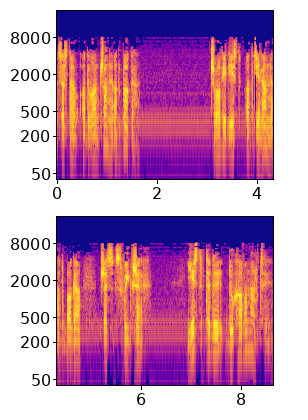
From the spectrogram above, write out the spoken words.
Został odłączony od Boga. Człowiek jest oddzielony od Boga przez swój grzech. Jest wtedy duchowo martwy.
